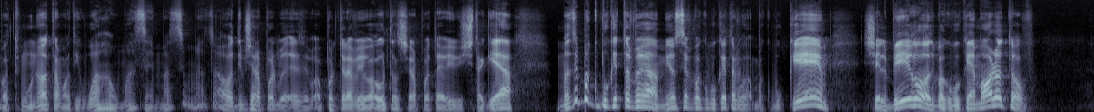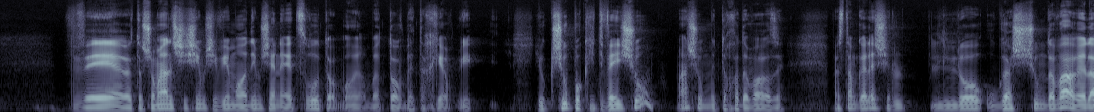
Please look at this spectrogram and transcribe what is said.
בתמונות, אמרתי, וואו, מה זה, מה זה, מה זה, האוהדים של הפועל הפועל תל אביב, האולטרס של הפועל תל אביב, השתגע, מה זה בקבוקי תבערה? מי אוסף בקבוקי תבערה? בקבוקים של בירות, בקבוקי מולוטוב. ואתה שומע על 60-70 אוהדים שנעצרו, טוב, טוב, בטח יוגשו פה כתבי אישום, משהו מתוך הדבר הזה. ואז אתה מגלה שלא הוגש שום דבר, אלא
